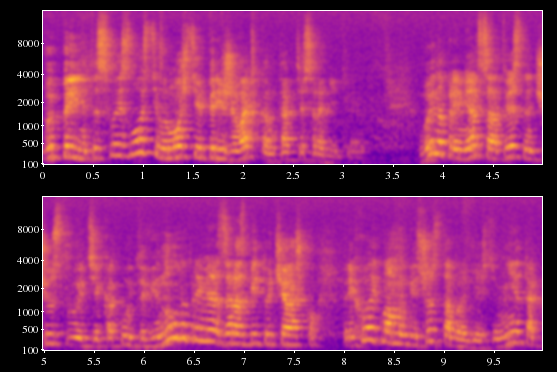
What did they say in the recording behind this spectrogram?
Вы приняты своей злости, вы можете ее переживать в контакте с родителями. Вы, например, соответственно, чувствуете какую-то вину, например, за разбитую чашку. Приходит мама и говорит, что с тобой есть? Мне так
